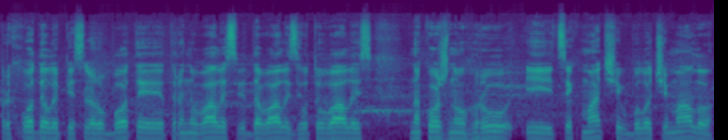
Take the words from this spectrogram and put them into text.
приходили після роботи, тренувались, віддавались, готувались на кожну гру. І цих матчів було чимало,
